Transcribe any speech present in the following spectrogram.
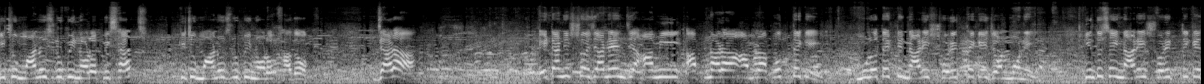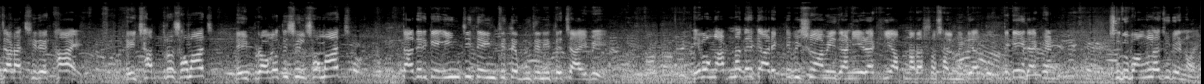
কিছু মানুষরূপী নরপিসাচ কিছু মানুষরূপী নরখাদক। যারা, এটা নিশ্চয় জানেন যে আমি, আপনারা, আমরা প্রত্যেকে মূলত একটি নারীর শরীর থেকে জন্ম নেই। কিন্তু সেই নারীর শরীরটিকে যারা ছিঁড়ে খায়, এই ছাত্র সমাজ, এই প্রগতিশীল সমাজ, তাদেরকে ইঞ্চিতে ইঞ্চিতে বুঝে নিতে চাইবে। এবং আপনাদেরকে আরেকটি বিষয় আমি জানিয়ে রাখি, আপনারা সোশ্যাল মিডিয়া প্রত্যেকেই দেখেন, শুধু বাংলা জুড়ে নয়,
